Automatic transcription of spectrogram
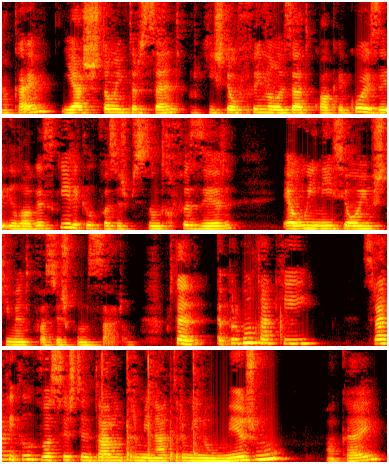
Ok? E acho tão interessante porque isto é o finalizado de qualquer coisa e logo a seguir aquilo que vocês precisam de refazer é o início ou o investimento que vocês começaram. Portanto, a pergunta aqui: será que aquilo que vocês tentaram terminar terminou mesmo? Ok?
